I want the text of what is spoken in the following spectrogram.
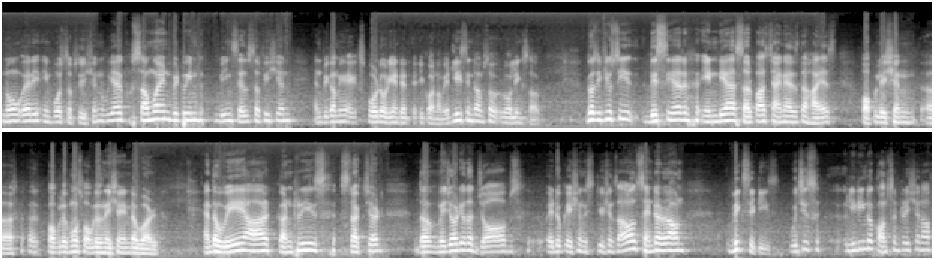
nowhere in import substitution. We are somewhere in between being self-sufficient and becoming an export-oriented economy, at least in terms of rolling stock. Because if you see this year, India surpassed China as the highest population, uh, populous, most populous nation in the world. And the way our country is structured, the majority of the jobs, education institutions are all centered around big cities, which is leading to concentration of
